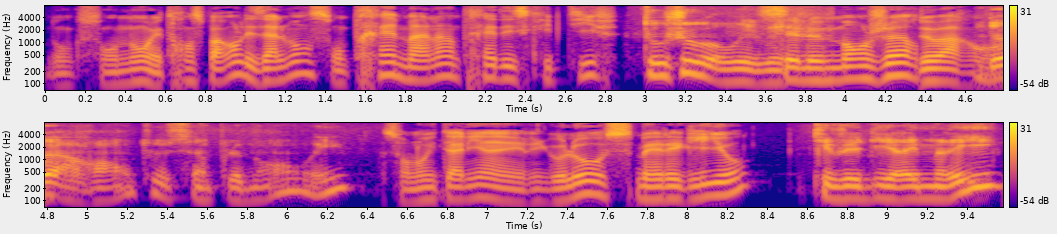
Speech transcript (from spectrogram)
Donc son nom est transparent. Les Allemands sont très malins, très descriptifs. Toujours, oui. C'est le mangeur de harengs. De harengs, tout simplement, oui. Son nom italien est rigolo, Smereglio. Qui veut dire émery.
